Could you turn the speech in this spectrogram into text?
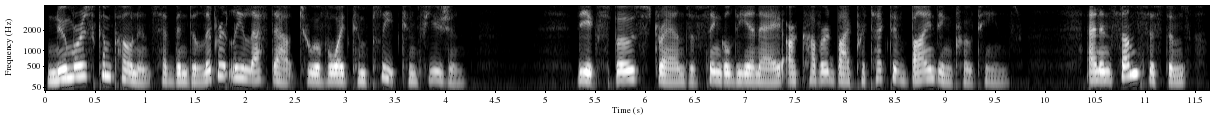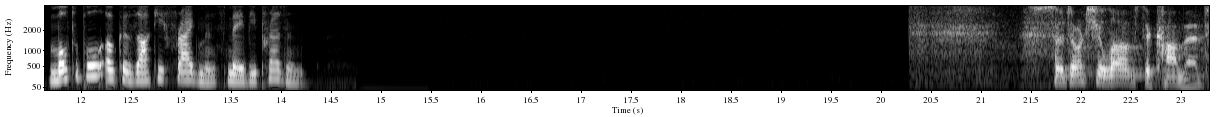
numerous components have been deliberately left out to avoid complete confusion. The exposed strands of single DNA are covered by protective binding proteins, and in some systems, multiple Okazaki fragments may be present. So, don't you love the comment?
